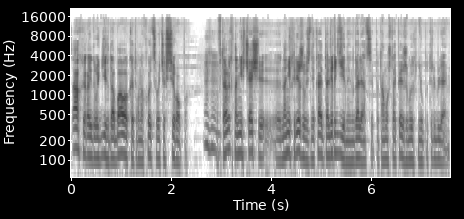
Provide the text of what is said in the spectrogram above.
сахара и других добавок, которые находятся в этих сиропах. Мгм. Во-вторых, на них чаще, э, на них реже возникает аллергия на ингаляции, потому что, опять же, мы их не употребляем.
